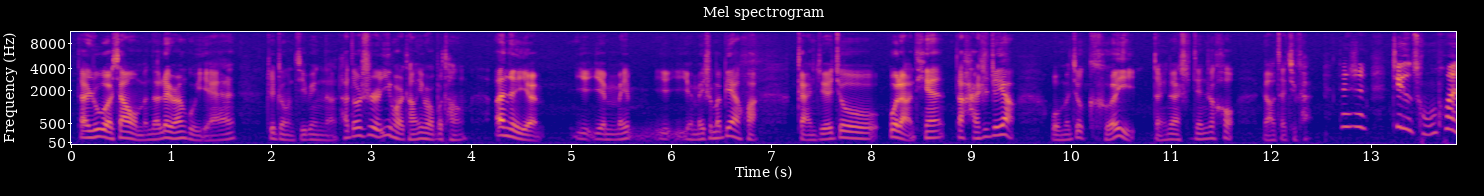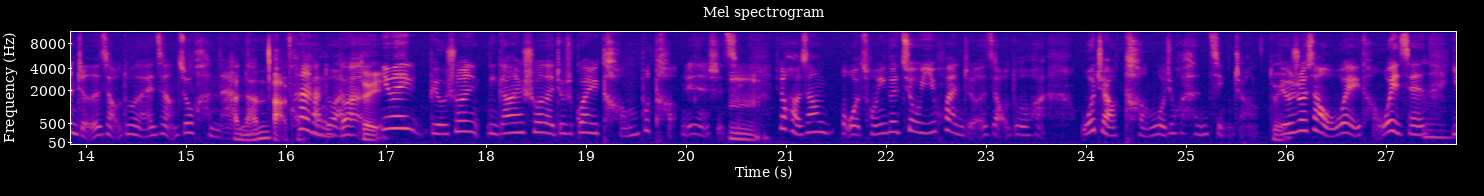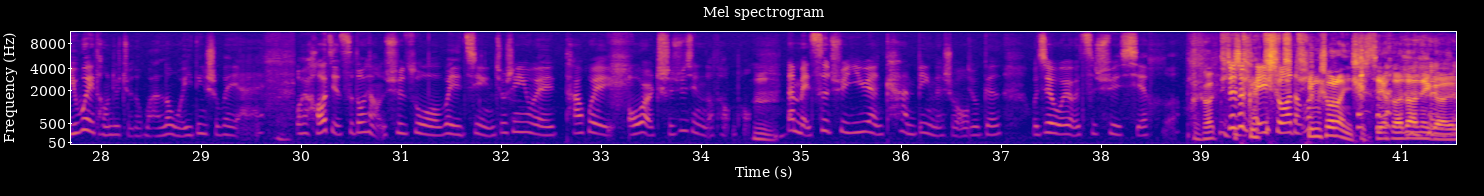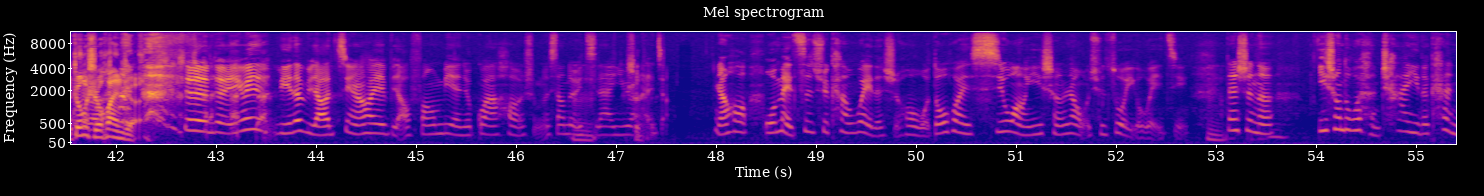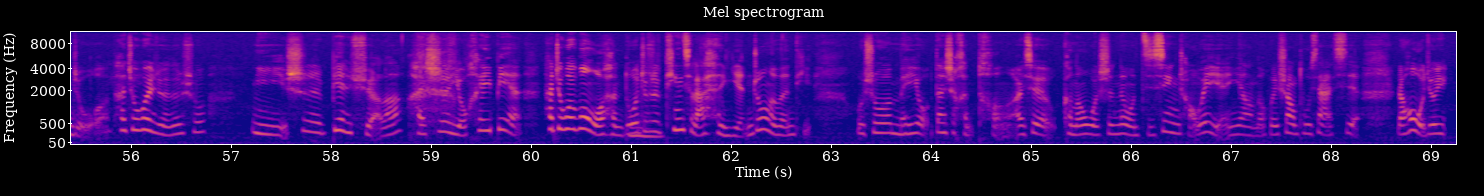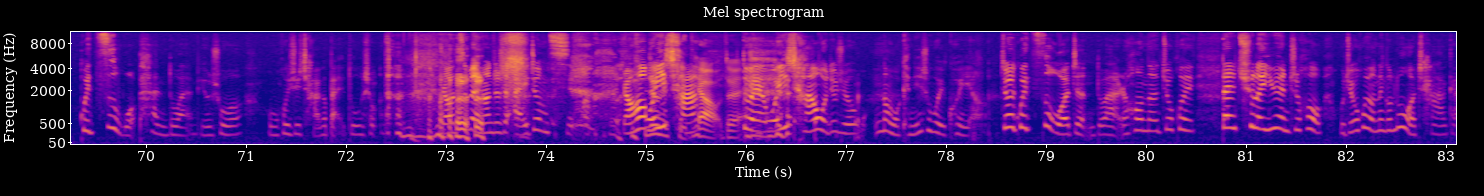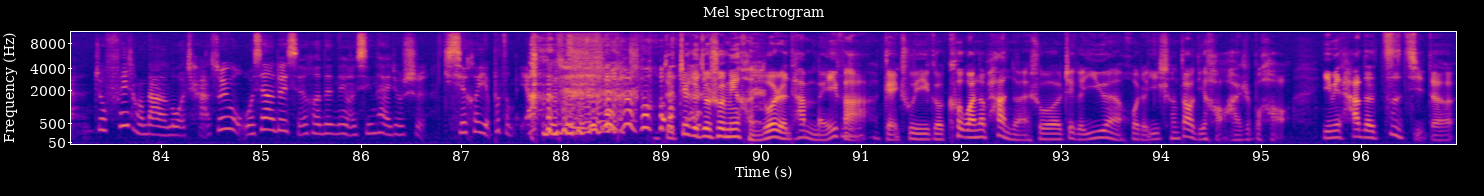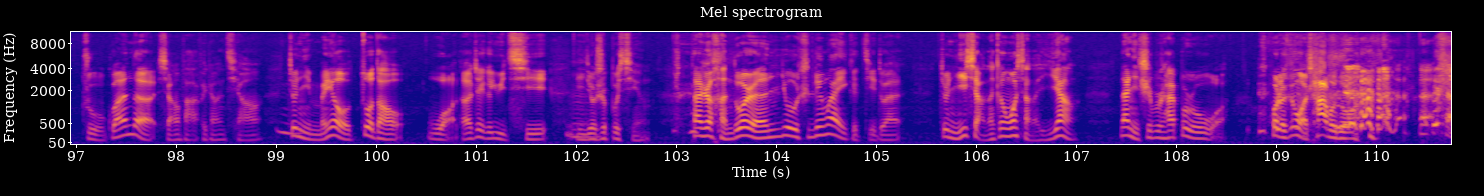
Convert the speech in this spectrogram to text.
但如果像我们的肋软骨炎这种疾病呢，它都是一会儿疼一会儿不疼，按着也也也没也也没什么变化，感觉就过两天它还是这样，我们就可以等一段时间之后，然后再去看，但是这个从患者的角度来讲就很难很难把控。判断，对，因为比如说你刚才说的就是关于疼不疼这件事情，嗯，就好像我从一个就医患者的角度的话，我只要疼我就会很紧张。对比如说像我胃疼，我以前嗯一胃疼就觉得完了，我一定是胃癌。我好几次都想去做胃镜，就是因为它会偶尔持续性的疼痛。嗯，但每次去医院看病的时候，我就跟我记得我有一次去协和，你说这是可以说的吗听说了你是协和的那个 忠实患者，对对对，因为离得比较近，然后也比较方便，就挂号什么，相对于嗯其他医院来讲。然后我每次去看胃的时候，我都会希望医生让我去做一个胃镜，嗯但是呢，医生都会很诧异的看着我，他就会觉得说。你是便血了还是有黑便？他就会问我很多就是嗯听起来很严重的问题。我说没有，但是很疼，而且可能我是那种急性肠胃炎一样的，会上吐下泻。然后我就会自我判断，比如说我们会去查个百度什么的，然后基本上就是癌症起嘛。然后我一查，对，对我一查我就觉得那我肯定是胃溃疡，就会自我诊断。然后呢就会，但是去了医院之后，我觉得会有那个落差感，就非常大的落差。所以我我现在对协和的那种心态就是，协和也不怎么样。对，这个就说明很多人他没法给出一个客观的判断，说这个医院或者医生到底好还是不好，因为他的自己的主观的想法非常强，就你没有做到我的这个预期，你就是不行。但是很多人又是另外一个极端，就你想的跟我想的一样，那你是不是还不如我，或者跟我差不多？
